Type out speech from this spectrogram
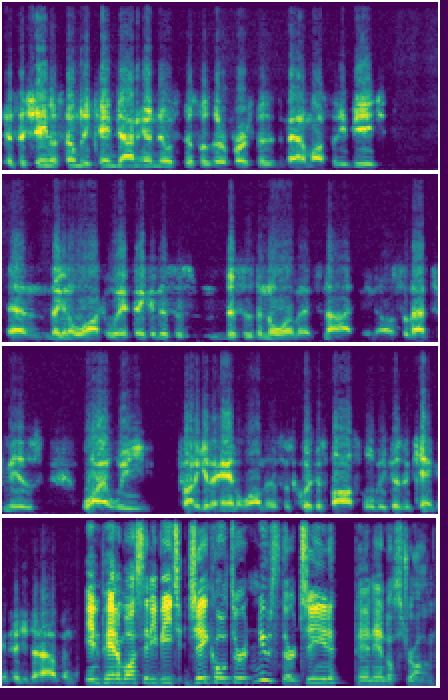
It's a shame if somebody came down here and noticed this was their first visit to Panama City Beach and they're going to walk away thinking this is this is the norm, and it's not. You know, so that to me is why we try to get a handle on this as quick as possible because it can't continue to happen. In Panama City Beach, Jake Holter, News 13, Panhandle Strong.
